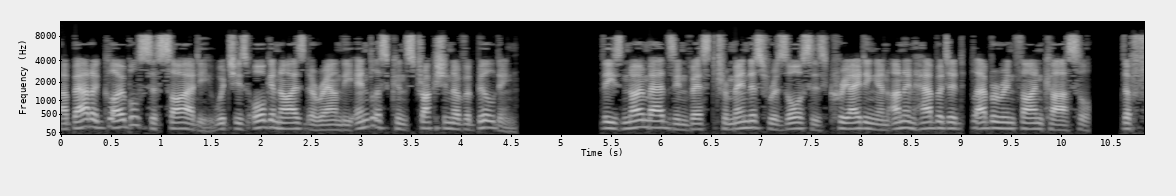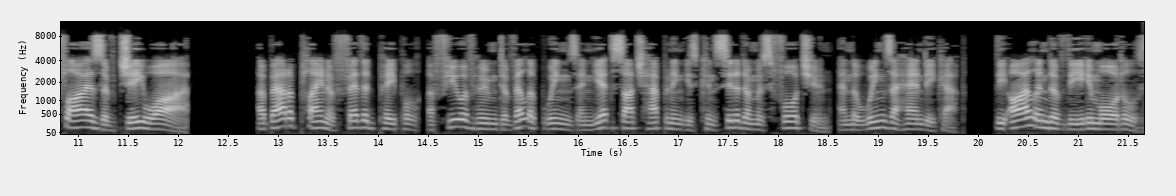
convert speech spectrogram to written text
About a global society which is organized around the endless construction of a building, these nomads invest tremendous resources creating an uninhabited, labyrinthine castle. The Fliers of Gy about a plane of feathered people, a few of whom develop wings and yet such happening is considered a misfortune, and the wings a handicap. The Island of the Immortals,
